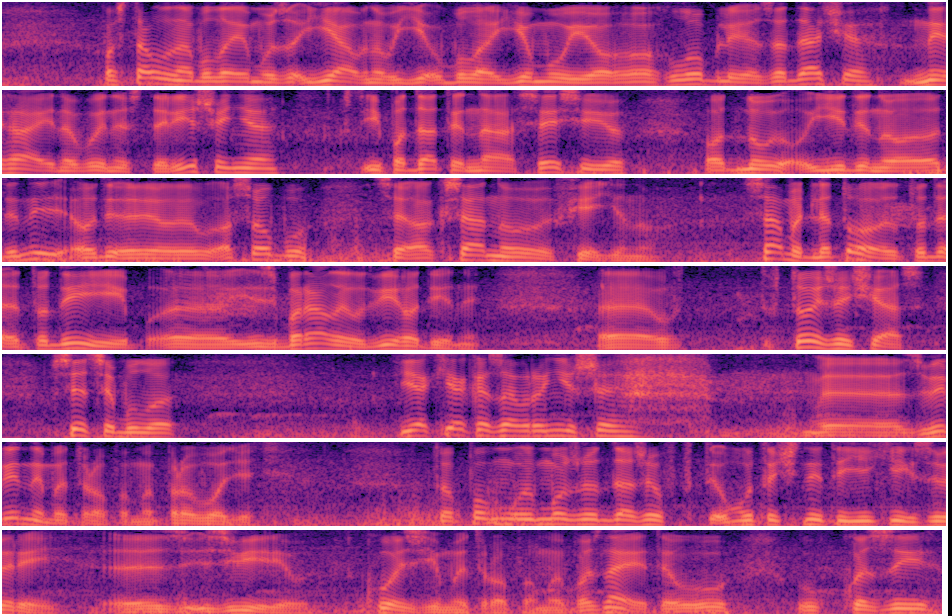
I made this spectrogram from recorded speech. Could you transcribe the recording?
поставлена була йому явно була йому його глоблі задача негайно винести рішення і подати на сесію одну єдину е, особу це Оксану Федіну. Саме для того туди, туди її е, збирали у дві години. Е, в- той же час все це було, як я казав раніше, е, звіриними тропами проводять то можу навіть уточнити, яких звірей, звірів, козніми тропами. Бо знаєте, у, у кози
